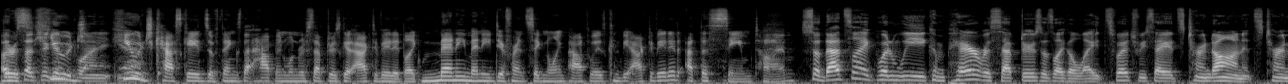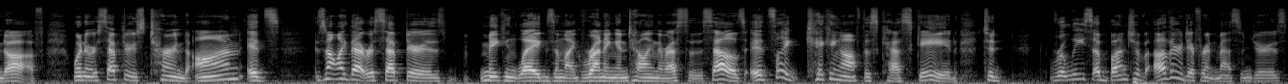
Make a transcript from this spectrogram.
there's such a good huge, yeah. huge cascades of things that happen when receptors get activated. Like many, many different signaling pathways can be activated at the same time. So that's like when we compare receptors as like a light switch, we say it's turned on, it's turned off. When a receptor is turned on, it's it's not like that receptor is making legs and like running and telling the rest of the cells. It's like kicking off this cascade to release a bunch of other different messengers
